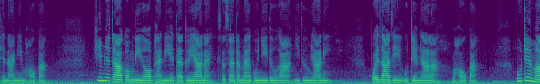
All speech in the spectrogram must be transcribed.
ဖြစ်နိုင်မည်မဟုတ်ပါခင်မြတ်တာကုမ္ပဏီကိုဖန်တီးအသက်သွင်းရနိုင်ဆက်ဆက်တမန်ကူညီသူကမြည်သူများနီပွဲစားကြီးဥတင်များလားမဟုတ်ပါ ဦးတင်မှာ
